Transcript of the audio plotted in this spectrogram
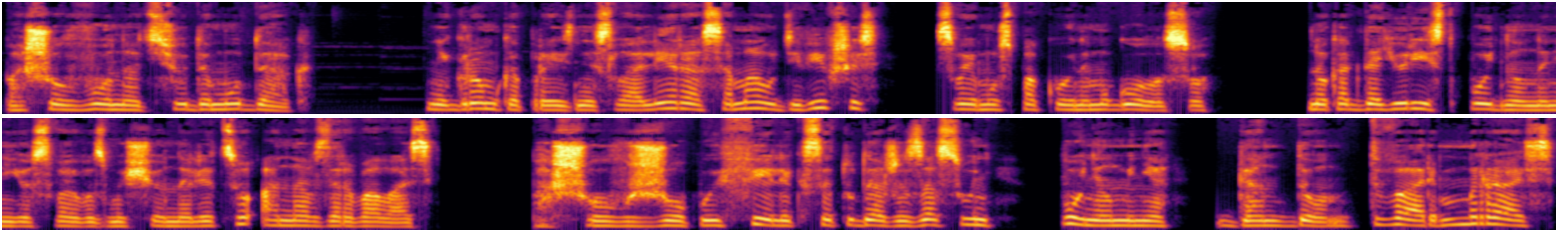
«Пошел вон отсюда, мудак!» Негромко произнесла Лера, сама удивившись своему спокойному голосу. Но когда юрист поднял на нее свое возмущенное лицо, она взорвалась. «Пошел в жопу, и Феликса туда же засунь! Понял меня! Гондон, тварь, мразь!»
